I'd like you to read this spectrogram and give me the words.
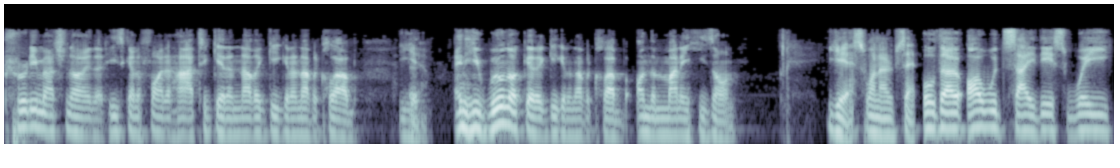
pretty much knowing that he's going to find it hard to get another gig at another club. yeah, and he will not get a gig at another club on the money he's on. Yes, one hundred percent. Although I would say this, we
